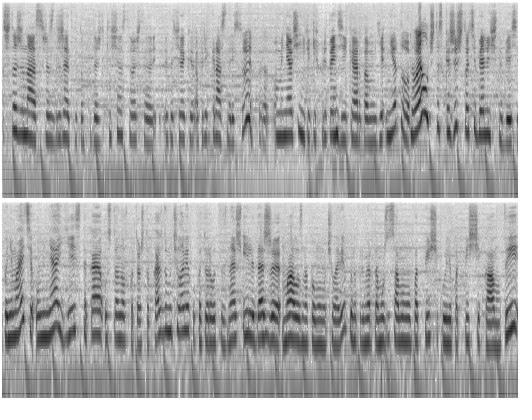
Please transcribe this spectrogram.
что же нас раздражает в этом художнике? Начнем с того, что этот человек прекрасно рисует. У меня вообще никаких претензий к артам нету. Давай лучше ты скажи, что тебя лично бесит. Понимаете, у меня есть такая установка, то, что каждому человеку, которого ты знаешь, или даже мало знакомому человеку, например, тому же самому подписчику или подписчикам, ты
